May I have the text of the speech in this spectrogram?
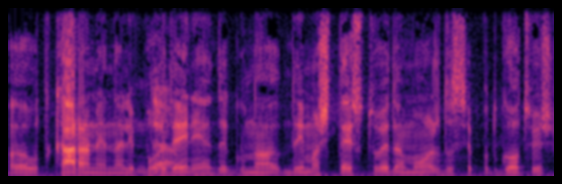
а, откаране нали, поведение, да. Да, го, да имаш тестове, да можеш да се подготвиш.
